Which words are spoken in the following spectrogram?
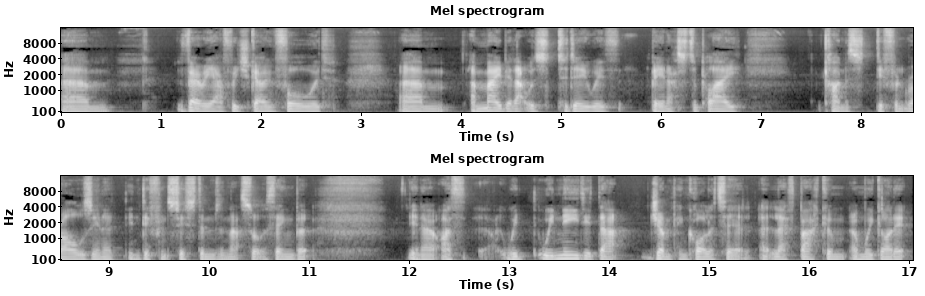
um, very average going forward. Um, and maybe that was to do with being asked to play kind of different roles in a, in different systems and that sort of thing. But you know, I th- we we needed that jumping quality at, left back, and, and we got it.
